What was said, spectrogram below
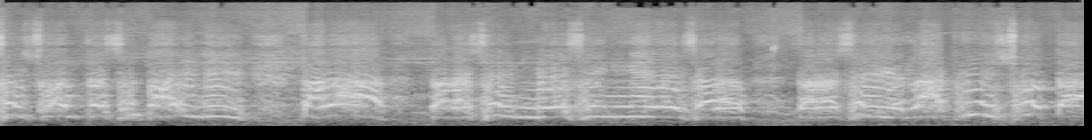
সেই সন্ত্রাসী বাহিনী, তারা তারা সেই মেশিন নিয়ে তারা সেই লাঠি সোতা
